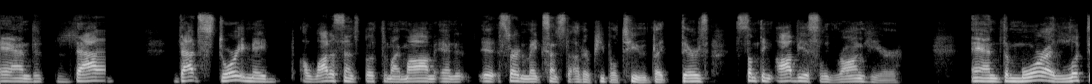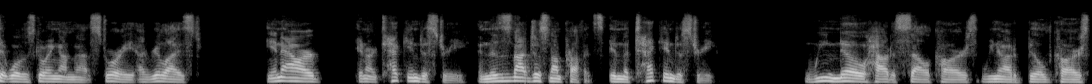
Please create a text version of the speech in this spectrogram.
and that that story made a lot of sense both to my mom and it, it, started to make sense to other people too. Like there's something obviously wrong here. And the more i looked at what was going on in that story i realized in our in our tech industry and this is not just nonprofits in the tech industry we know how to sell cars. We know how to build cars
